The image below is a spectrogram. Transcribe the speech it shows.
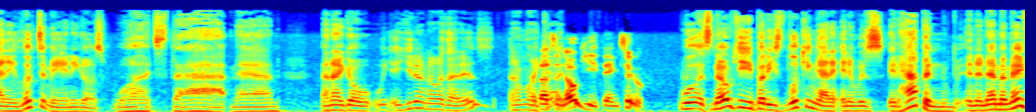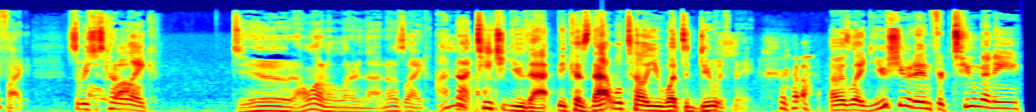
And he looked at me and he goes, "What's that, man?" And I go, "Well, "You don't know what that is?" And I'm But like, that's "Yeah, a no gi thing too. Well, it's no gi, but he's looking at it, and it was it happened in an MMA fight. So he's just Oh, kind of wow. like, "Dude, I want to learn that." And I was like, "I'm not teaching you that because that will tell you what to do with me." I was like, "You shoot in for too many."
